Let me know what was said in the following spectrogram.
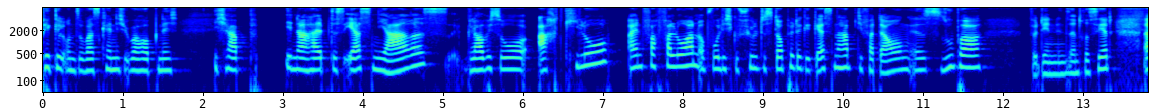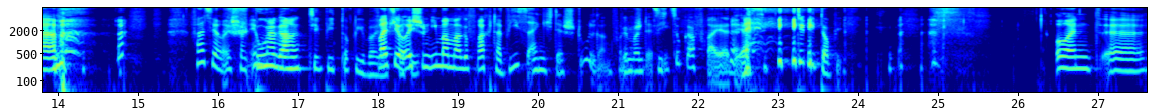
Pickel und sowas kenne ich überhaupt nicht. Ich habe innerhalb des ersten Jahres, glaube ich, so acht Kilo einfach verloren, obwohl ich gefühlt das Doppelte gegessen habe. Die Verdauung ist super, für den, den es interessiert. Ähm, falls ihr euch schon immer mal, Stuhlgang tippitoppi bei falls ihr Steffi. euch schon immer mal gefragt habt, wie ist eigentlich der Stuhlgang von Wenn der man Steffi? sich zuckerfrei ernährt. tippitoppi. Und äh,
